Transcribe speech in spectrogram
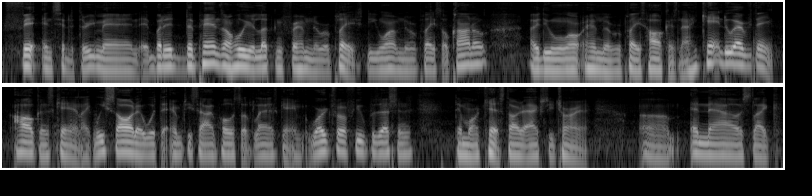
fit into the three man, but it depends on who you're looking for him to replace. Do you want him to replace O'Connell, or do you want him to replace Hawkins? Now he can't do everything Hawkins can. Like we saw that with the empty side post ups last game. It worked for a few possessions. Then Marquette started actually trying, um, and now it's like.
